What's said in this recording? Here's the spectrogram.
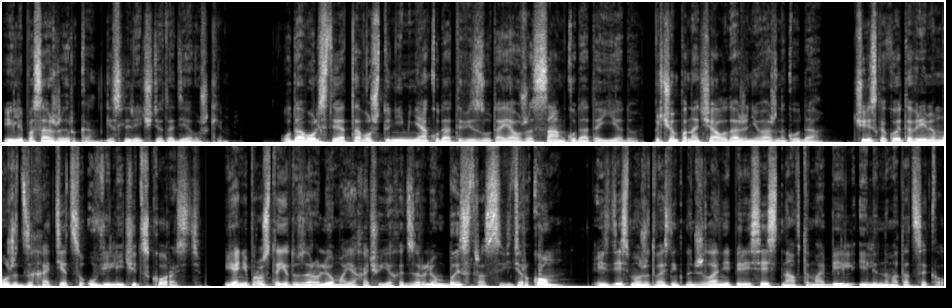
Или пассажирка, если речь идет о девушке. Удовольствие от того, что не меня куда-то везут, а я уже сам куда-то еду. Причем поначалу даже не важно куда. Через какое-то время может захотеться увеличить скорость. Я не просто еду за рулем, а я хочу ехать за рулем быстро, с ветерком. И здесь может возникнуть желание пересесть на автомобиль или на мотоцикл.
